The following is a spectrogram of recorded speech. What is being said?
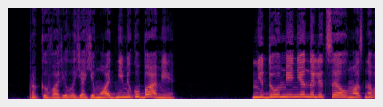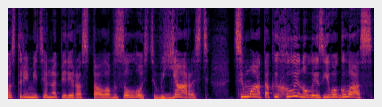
— проговорила я ему одними губами. Недоумение на лице Алмазного стремительно перерастало в злость, в ярость. Тьма так и хлынула из его глаз.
